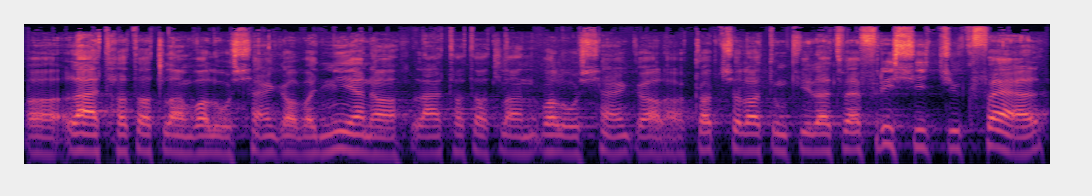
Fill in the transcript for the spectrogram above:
a láthatatlan valósággal, vagy milyen a láthatatlan valósággal a kapcsolatunk, illetve frissítsük fel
